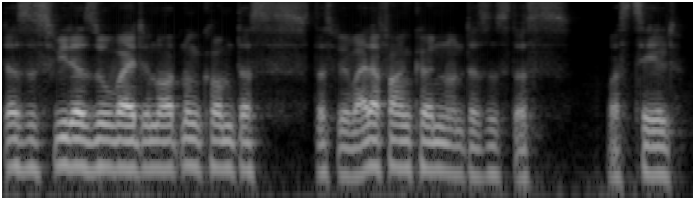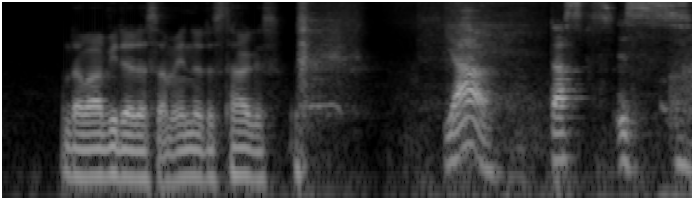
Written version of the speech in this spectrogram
dass es wieder so weit in Ordnung kommt, dass, dass wir weiterfahren können und das ist das, was zählt. Und da war wieder das am Ende des Tages. Ja, das ist,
